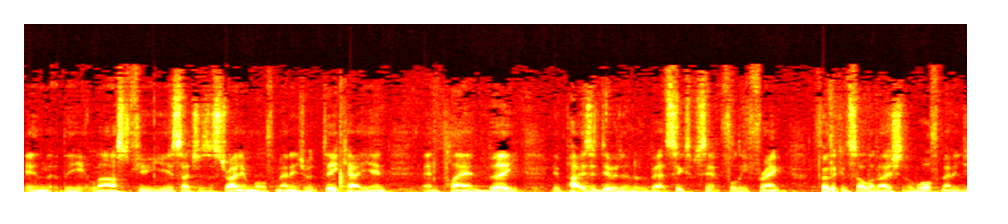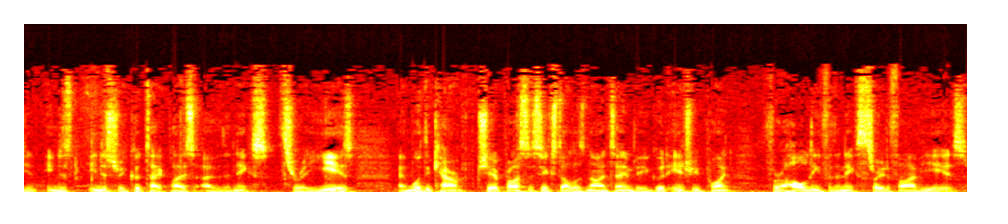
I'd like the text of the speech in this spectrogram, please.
in the last few years, such as Australian Wealth Management, DKN, and Plan B. It pays a dividend of about 6% fully franked. Further consolidation of the wealth management industry could take place over the next three years. And would the current share price of $6.19 be a good entry point for a holding for the next three to five years?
